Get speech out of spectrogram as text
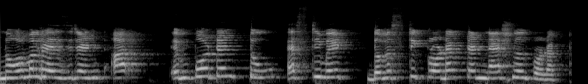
normal resident are important to estimate domestic product and national product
